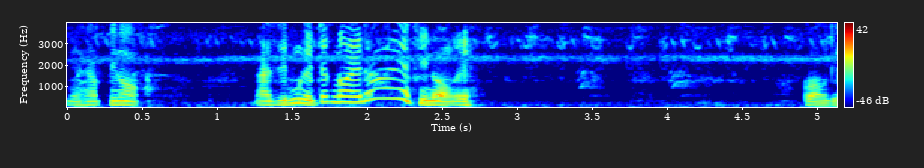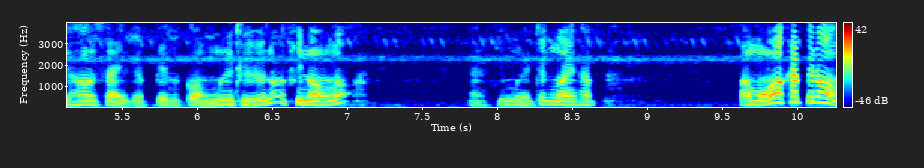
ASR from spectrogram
นี่ครับพี่น้องอาจสิมือจักหน่อยได้พี่น้องเอ้กล่องที่เขาใส่ก็เป็นกล่องมือถือเนาะพี่น้องเนาะอาจสิมือจักหน่อยครับปลาหมอครับพี่น้อง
